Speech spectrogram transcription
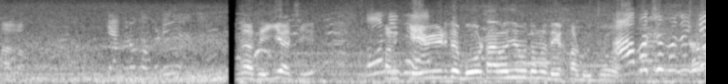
હાલો કેમેરો પકડી ના. થઈ ગયા છીએ. પણ કેવી રીતે બોટ આવે છે હું તમને દેખાડું જો. આ પછી મને કે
